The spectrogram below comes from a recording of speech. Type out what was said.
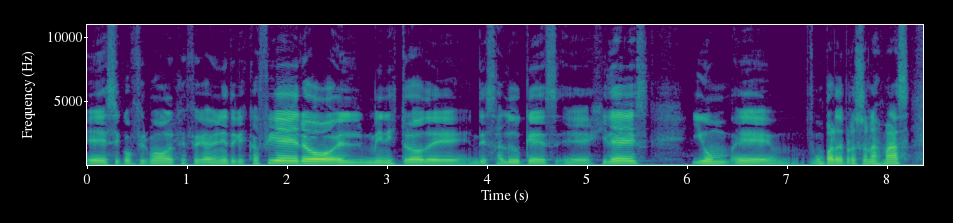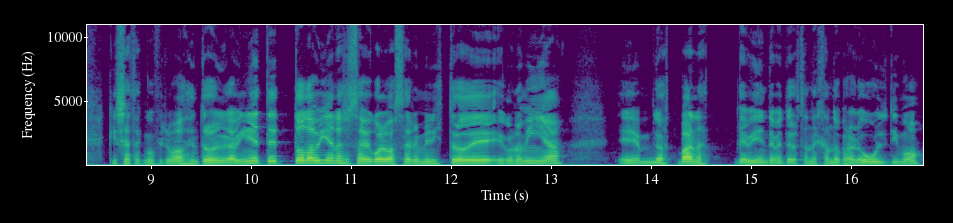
Eh, se confirmó el jefe de gabinete que es Cafiero, el ministro de, Salud que es eh, Gilés y un, eh, un, par de personas más que ya están confirmados dentro del gabinete. Todavía no se sabe cuál va a ser el ministro de Economía. los van evidentemente lo están dejando para lo último.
